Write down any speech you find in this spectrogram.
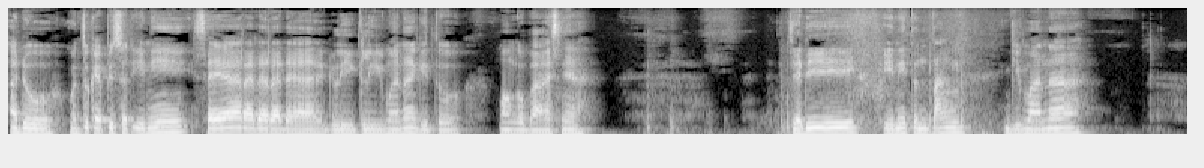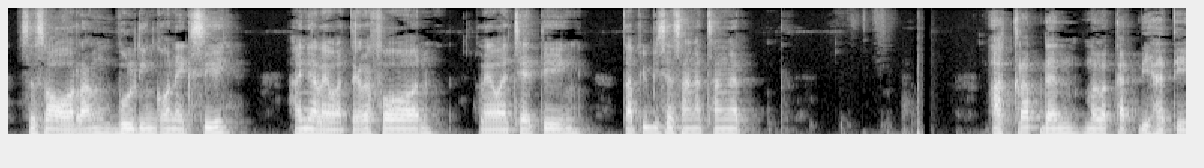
Aduh, untuk episode ini saya rada-rada geli-geli mana gitu mau ngebahasnya. Jadi ini tentang gimana seseorang building koneksi hanya lewat telepon, lewat chatting, tapi bisa sangat-sangat akrab dan melekat di hati.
